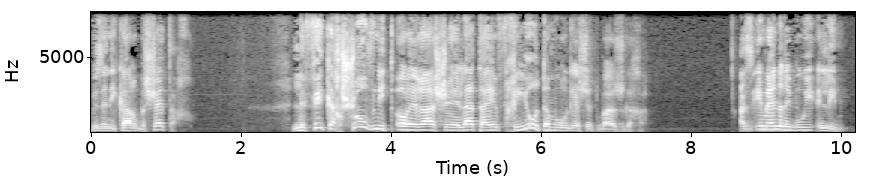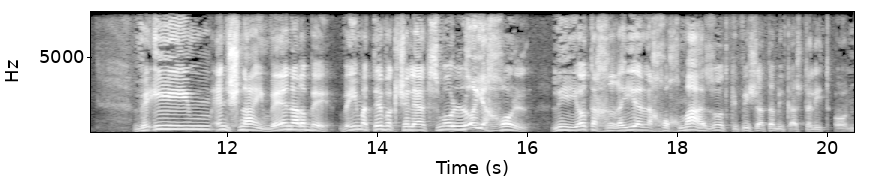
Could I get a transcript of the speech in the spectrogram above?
וזה ניכר בשטח. לפי כך שוב נתעוררה שאלת ההפכיות המורגשת בהשגחה. אז אם אין ריבוי אלים, ואם אין שניים ואין הרבה, ואם הטבע כשלעצמו לא יכול להיות אחראי על החוכמה הזאת, כפי שאתה ביקשת לטעון,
